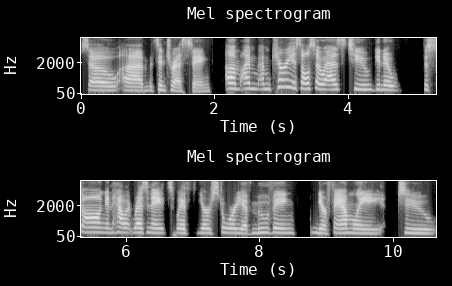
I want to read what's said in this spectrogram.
So um it's interesting. Um I'm I'm curious also as to, you know, the song and how it resonates with your story of moving your family to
